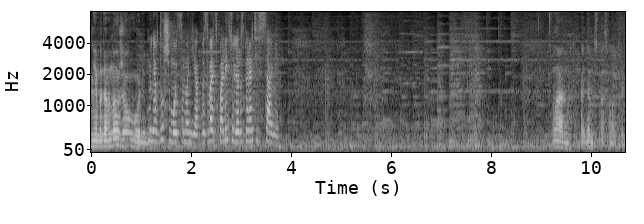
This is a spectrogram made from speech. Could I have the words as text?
меня бы давно уже уволили. У меня в душе моется маньяк. Вызывайте полицию или разбирайтесь сами. Ладно, пойдемте посмотрим.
